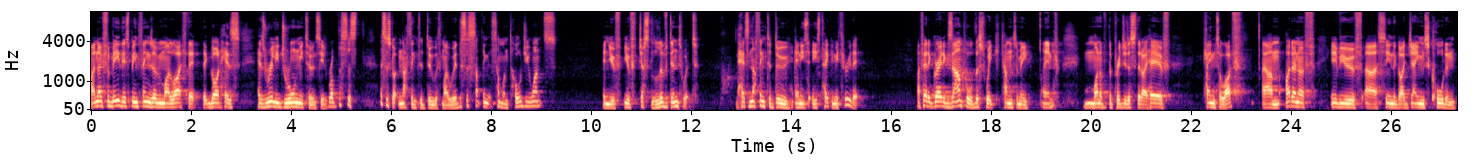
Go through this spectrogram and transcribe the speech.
I know for me, there's been things over my life that, that God has, has really drawn me to and said, Rob, this, is, this has got nothing to do with my word. This is something that someone told you once, and you've, you've just lived into it. It has nothing to do, and he's, he's taken me through that. I've had a great example this week come to me, and one of the prejudice that I have came to life. Um, I don't know if any of you have uh, seen the guy James Corden.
